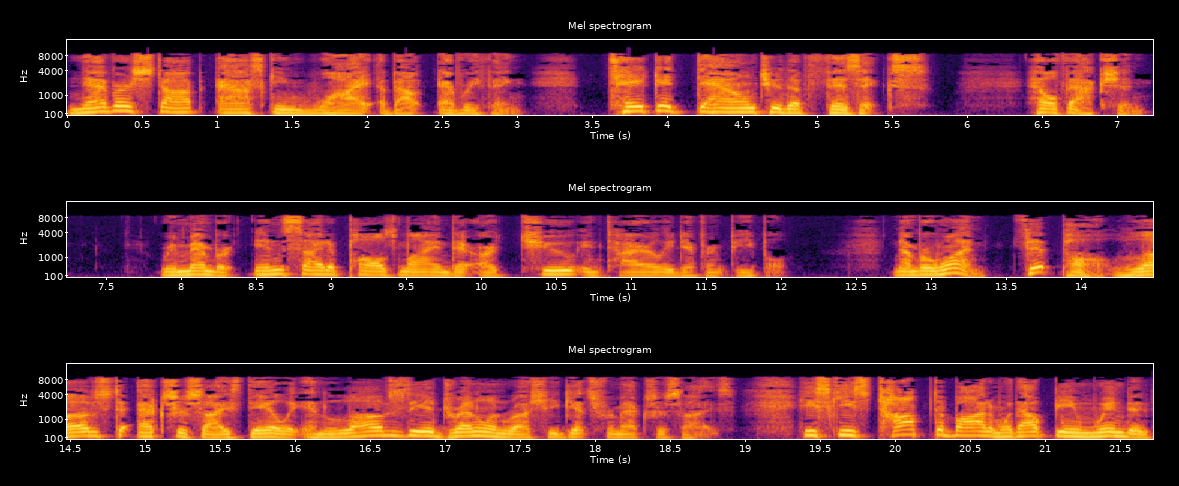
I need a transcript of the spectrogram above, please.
Never stop asking why about everything. Take it down to the physics. Health action. Remember, inside of Paul's mind, there are two entirely different people. Number one, Fit Paul loves to exercise daily and loves the adrenaline rush he gets from exercise. He skis top to bottom without being winded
